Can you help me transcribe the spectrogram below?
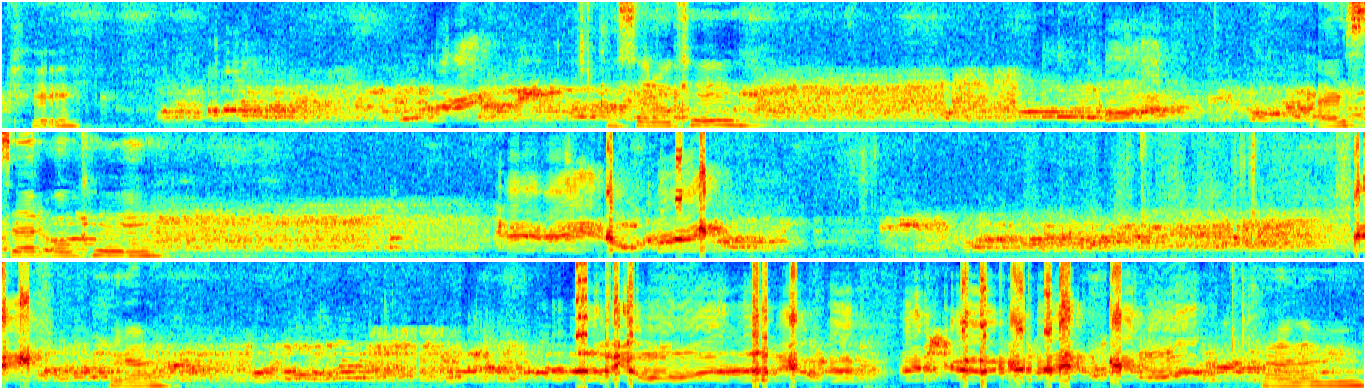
Okay. I said okay. I said okay. Yeah. I love you.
